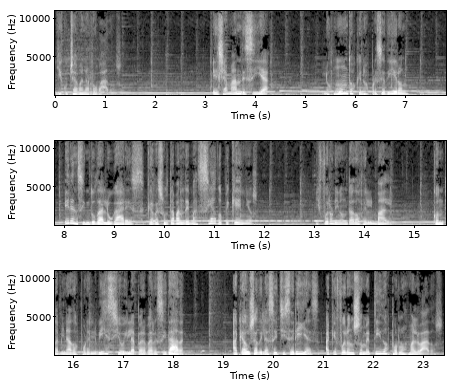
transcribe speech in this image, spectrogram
y escuchaban arrobados. El chamán decía, los mundos que nos precedieron eran sin duda lugares que resultaban demasiado pequeños y fueron inundados del mal, contaminados por el vicio y la perversidad a causa de las hechicerías a que fueron sometidos por los malvados.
